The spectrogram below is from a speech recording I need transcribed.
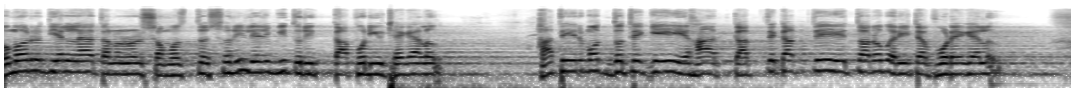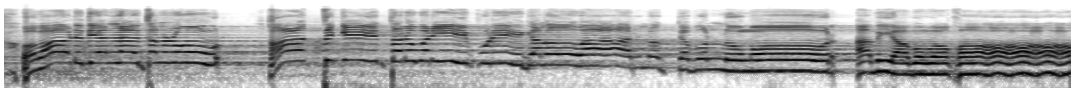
ওমর দিয়াল্লাহ তালানোর সমস্ত শরীরের ভিতরে কাপড়ি উঠে গেল। হাতের মধ্য থেকে হাত কাঁপতে কাঁপতে তরবারিটা পড়ে গেল। ওমর দিয়াল্লাহ তালানোর হাত থেকে তরবারি পড়ে গেল আর লোকটা বলল মোর আমি আবু বকর।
